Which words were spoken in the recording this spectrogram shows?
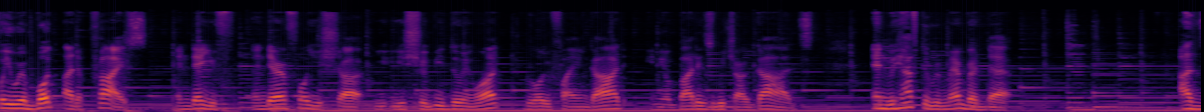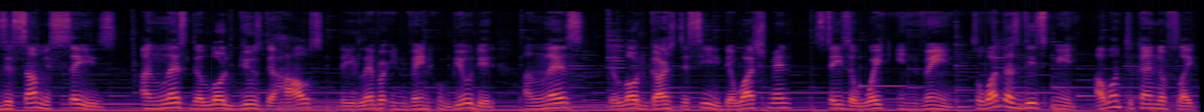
For you were bought at a price, and there you and therefore you shall you, you should be doing what? Glorifying God in your bodies which are God's. And we have to remember that as the psalmist says, Unless the Lord builds the house, they labor in vain who build it. Unless the Lord guards the city, the watchman stays awake in vain. So what does this mean? I want to kind of like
